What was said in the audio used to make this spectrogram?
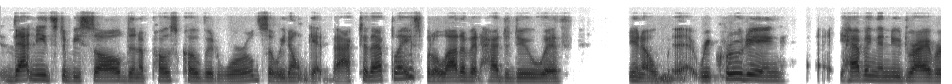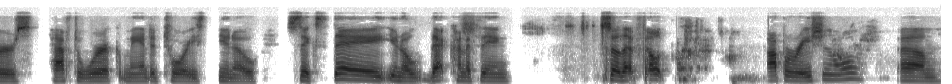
that needs to be solved in a post-COVID world so we don't get back to that place. But a lot of it had to do with, you know, eh, recruiting, having the new drivers have to work mandatory, you know, sixth day, you know, that kind of thing. So that felt operational. Um,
